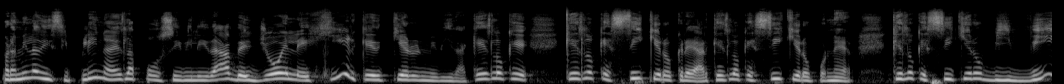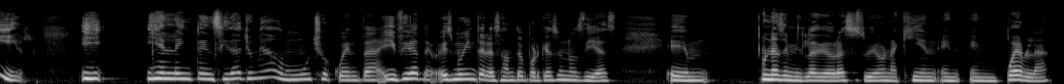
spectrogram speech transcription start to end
Para mí la disciplina es la posibilidad de yo elegir qué quiero en mi vida, qué es lo que qué es lo que sí quiero crear, qué es lo que sí quiero poner, qué es lo que sí quiero vivir. Y y en la intensidad yo me he dado mucho cuenta, y fíjate, es muy interesante porque hace unos días em, unas de mis gladiadoras estuvieron aquí en, en, Puebla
